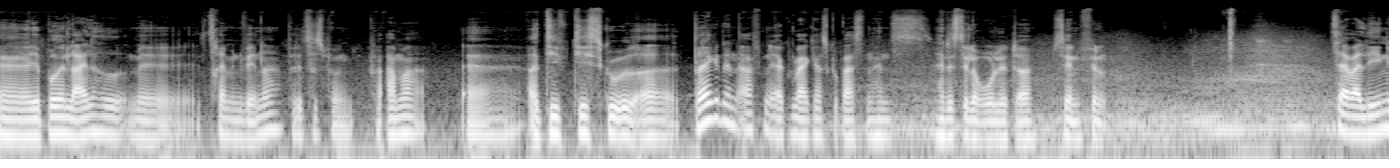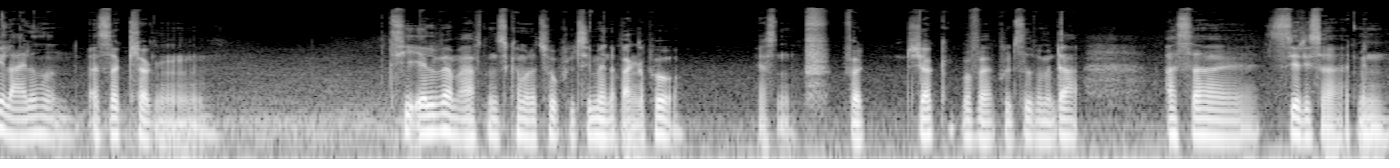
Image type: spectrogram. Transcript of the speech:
Øh, jeg boede i en lejlighed med tre af mine venner på det tidspunkt på Amager. Øh, og de, de skulle ud og drikke den aften. Jeg kunne mærke, at jeg skulle bare sådan hans, have det stille og roligt og se en film. Så jeg var alene i lejligheden. Og så klokken 10-11 om aftenen, så kommer der to politimænd og banker på. Jeg er sådan, pff, for et chok, hvorfor er politiet på min dør. Og så øh, siger de så, at min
